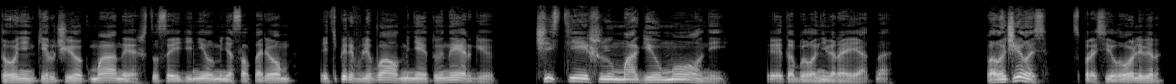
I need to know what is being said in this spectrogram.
Тоненький ручеек маны, что соединил меня с алтарем и теперь вливал в меня эту энергию, чистейшую магию молний. Это было невероятно. «Получилось?» — спросил Оливер,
